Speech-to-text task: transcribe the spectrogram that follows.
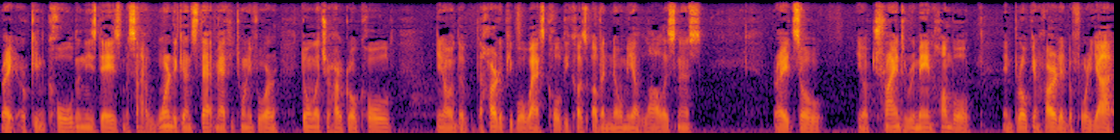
right? Or getting cold in these days. Messiah warned against that, Matthew 24. Don't let your heart grow cold. You know, the, the heart of people will wax cold because of anomia, lawlessness, right? So, you know, trying to remain humble and brokenhearted before Yah,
